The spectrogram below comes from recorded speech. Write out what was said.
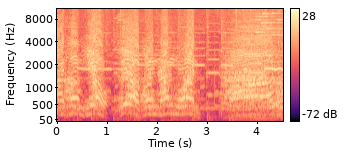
ารท่องเที่ยว เพื่อคนทั้งมวลสาธุ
